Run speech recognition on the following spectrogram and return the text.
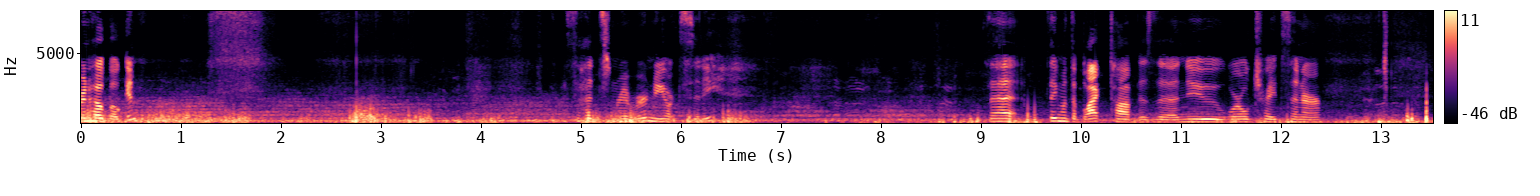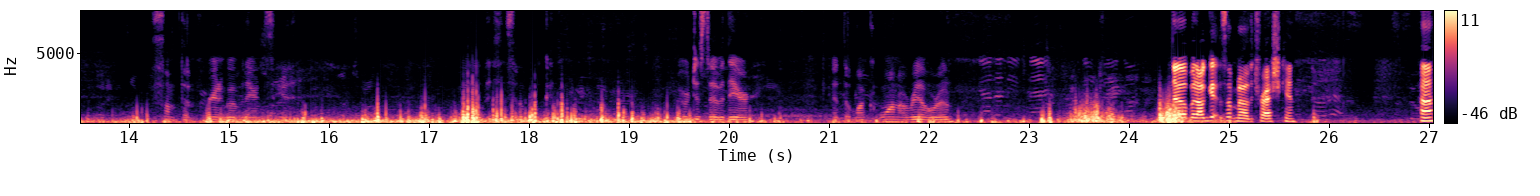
We're in Hoboken. It's the Hudson River, New York City. That thing with the black top is the new World Trade Center something. We're gonna go over there and see it. Uh, this is Hoboken. We were just over there at the Lackawanna Railroad. No, but I'll get something out of the trash can. Huh?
